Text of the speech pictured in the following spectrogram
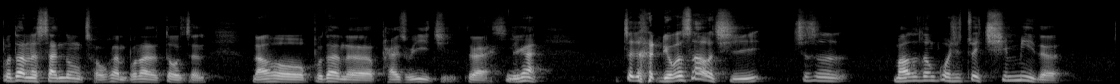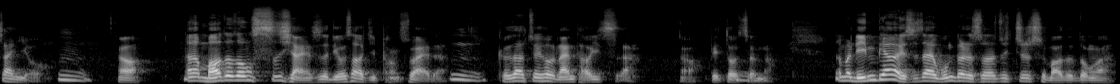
不断的煽动仇恨，不断的斗争。然后不断的排除异己，对，你看这个刘少奇就是毛泽东过去最亲密的战友，嗯，啊，那毛泽东思想也是刘少奇捧出来的，嗯，可是他最后难逃一死啊，啊，被斗争嘛。嗯、那么林彪也是在文革的时候最支持毛泽东啊，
